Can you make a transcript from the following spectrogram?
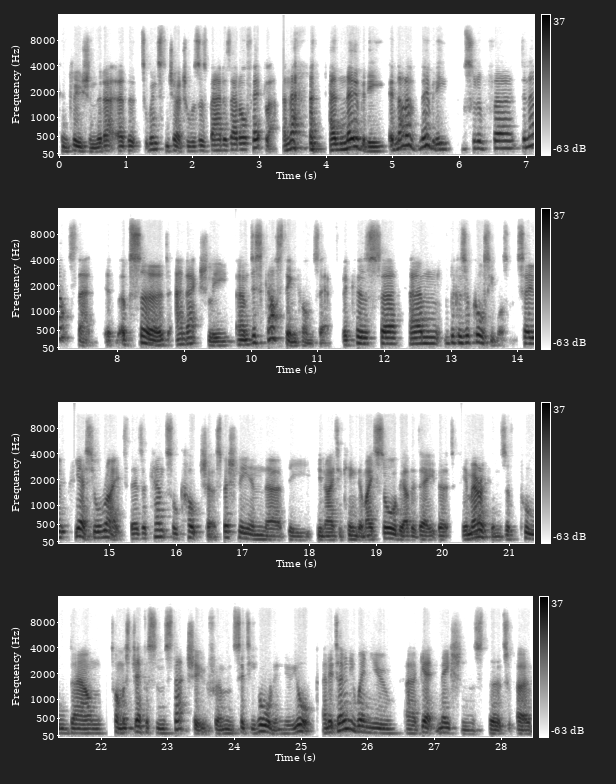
conclusion that, uh, that Winston Churchill was as bad as Adolf Hitler, and that, and nobody, none of nobody sort of uh, denounced that absurd and actually um, disgusting concept because uh, um, because of course he wasn't. So yes, you're right. There's a cancel culture, especially in uh, the United Kingdom. I saw the other day that the Americans have pulled down Thomas Jefferson's statue from City Hall in New York, and it's only when you uh, get nations that are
